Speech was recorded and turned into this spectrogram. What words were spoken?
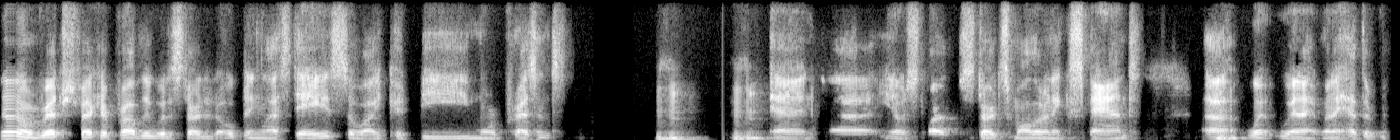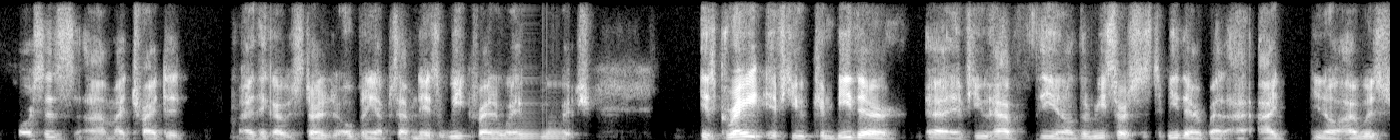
no, in retrospect, I probably would have started opening less days so I could be more present, mm-hmm. Mm-hmm. and uh, you know, start start smaller and expand. Uh, mm-hmm. when, when I when I had the resources, um, I tried to. I think I was started opening up seven days a week right away, which is great if you can be there uh, if you have the you know the resources to be there. But I, I you know I was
